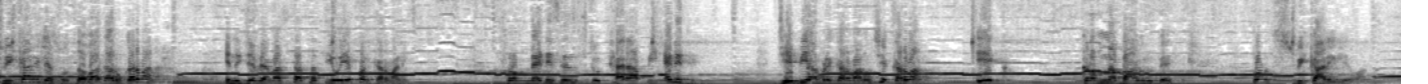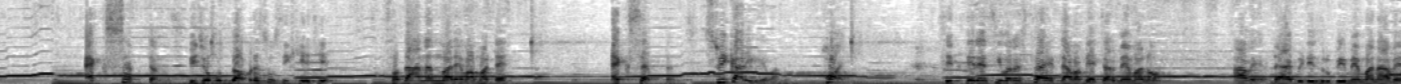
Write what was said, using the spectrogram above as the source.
સ્વીકારી લેશો, દવા દારૂ કરવાના. એની જે વ્યવસ્થા થતી હોય એ પણ કરવાની. From medicines to therapy anything જે બી આપણે કરવાનું છે, કરવાનું. એક ક્રમના ભાગ રૂપે છે. પણ સ્વીકારી લેવાનું. એક્સેપ્ટન્સ બીજો મુદ્દો આપણે શું શીખીએ છીએ? સદા આનંદમાં રહેવા માટે એક્સેપ્ટન્સ સ્વીકારી લેવાનું. હોય. સિત્તેર એસી વર્ષ થાય એટલે આવા બે ચાર મહેમાનો આવે. ડાયાબિટીસ રૂપી મહેમાન આવે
